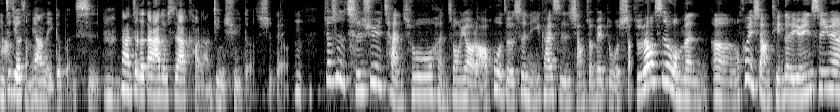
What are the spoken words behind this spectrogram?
你自己有什么样的一个本事？嗯，那这个大家都是要考量进去的。是的，嗯，就是持续产出很重要啦，或者是你一开始想准备多少，主要是我们嗯会想停的原因，是因为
